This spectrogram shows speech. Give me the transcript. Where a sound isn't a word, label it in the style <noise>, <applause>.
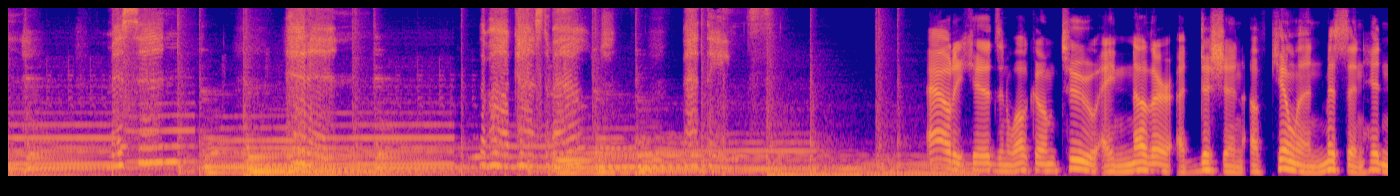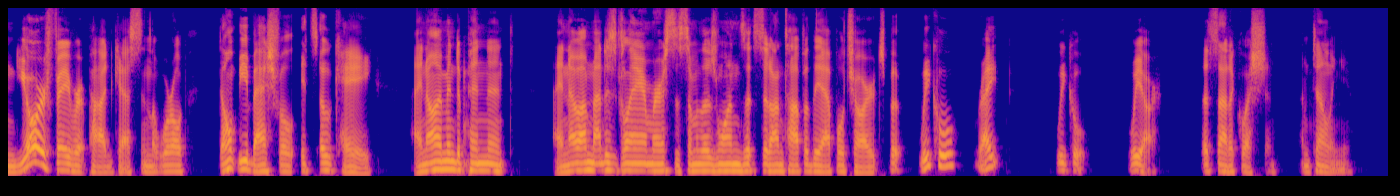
missing, hidden. The podcast about bad things. Howdy, kids, and welcome to another edition of Killing, Missing, Hidden, your favorite podcast in the world. Don't be bashful. It's okay. I know I'm independent. I know I'm not as glamorous as some of those ones that sit on top of the Apple charts, but we cool, right? We cool. We are. That's not a question. I'm telling you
